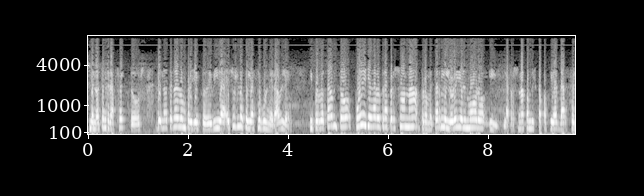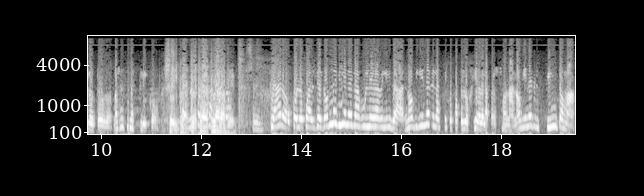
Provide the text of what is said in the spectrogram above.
de no tener afectos, de no tener un proyecto de vida, eso es lo que le hace vulnerable y por lo tanto puede llegar otra persona, prometerle el oro y el moro y la persona con discapacidad dárselo todo. No sé si me explico. Sí, claramente. Claro, con lo cual, ¿de dónde viene la vulnerabilidad? No viene de la psicopatología de la persona, no viene del síntoma,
